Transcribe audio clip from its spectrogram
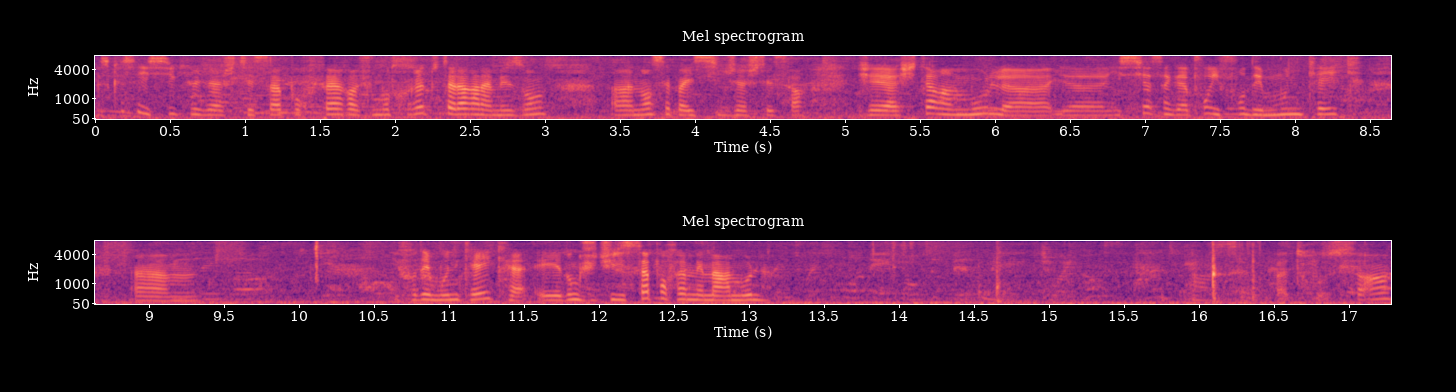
Est-ce que c'est ici que j'ai acheté ça pour faire Je vous montrerai tout à l'heure à la maison. non, c'est pas ici que j'ai acheté ça. J'ai acheté un moule. ici à Singapour, ils font des mooncakes. Ils font des mooncakes et donc j'utilise ça pour faire mes marmoules. pas trop ça.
